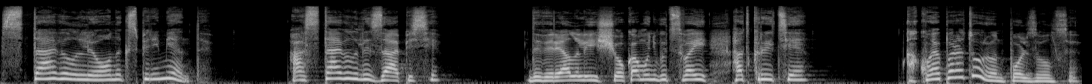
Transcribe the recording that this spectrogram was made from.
Ставил ли он эксперименты? Оставил ли записи? Доверял ли еще кому-нибудь свои открытия? Какой аппаратурой он пользовался?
